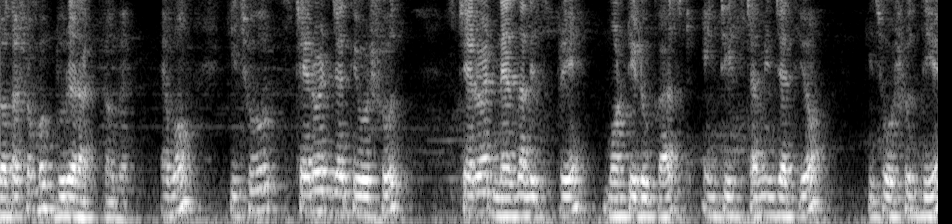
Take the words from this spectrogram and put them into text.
যথাসম্ভব দূরে রাখতে হবে এবং কিছু স্টেরয়েড জাতীয় ওষুধ steroid nasal spray montelukast antihistamine জাতীয় কিছু ওষুধ দিয়ে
